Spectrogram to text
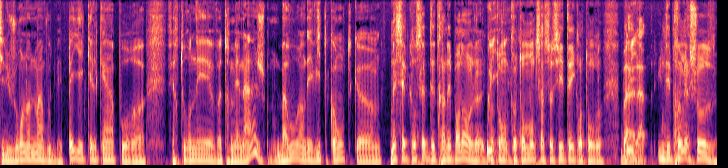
si du jour au lendemain vous devez payer quelqu'un pour euh, faire tourner votre ménage, bah vous vous rendez vite compte que Mais c'est le concept d'être indépendant. Quand, Oui. on, quand on monte sa société, quand on, bah, Oui. la- une des premières choses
